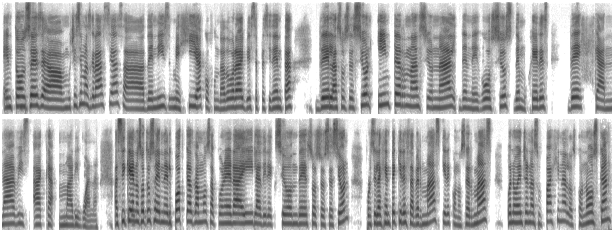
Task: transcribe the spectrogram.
Entonces, ah, muchísimas gracias a Denise Mejía, cofundadora y vicepresidenta de la Asociación Internacional de Negocios de Mujeres de cannabis acá marihuana. Así que nosotros en el podcast vamos a poner ahí la dirección de su asociación por si la gente quiere saber más, quiere conocer más. Bueno, entren a su página, los conozcan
